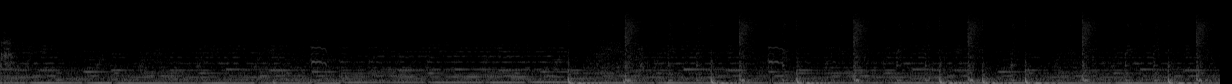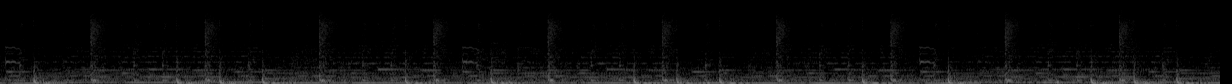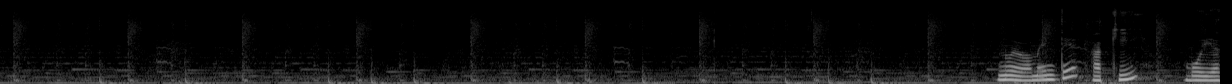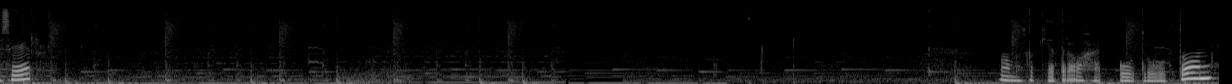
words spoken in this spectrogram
Nuevamente aquí voy a hacer vamos aquí a trabajar otro botón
